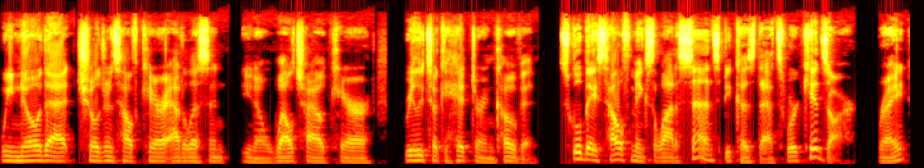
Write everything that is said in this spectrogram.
We know that children's health care, adolescent, you know, well child care really took a hit during COVID. School based health makes a lot of sense because that's where kids are, right?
